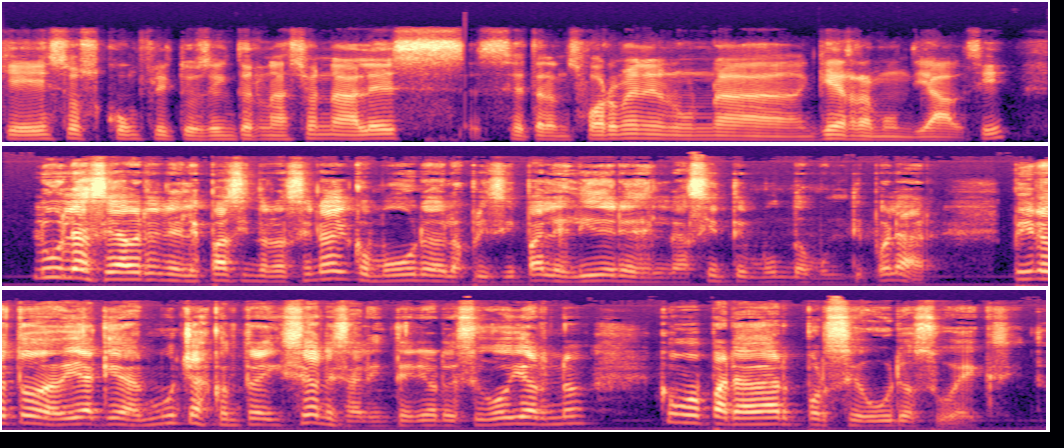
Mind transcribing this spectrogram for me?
que esos conflictos internacionales se transformen en una guerra mundial, ¿sí? Lula se abre en el espacio internacional como uno de los principales líderes del naciente mundo multipolar, pero todavía quedan muchas contradicciones al interior de su gobierno como para dar por seguro su éxito.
